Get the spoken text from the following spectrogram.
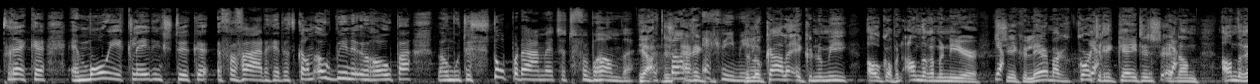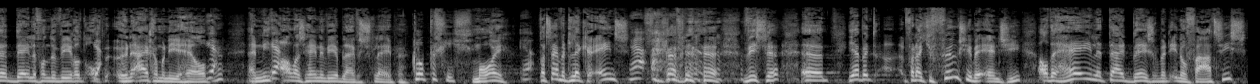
trekken en mooie kledingstukken vervaardigen. Dat kan ook binnen Europa, maar we moeten stoppen daar met het verbranden. Ja, dat dus kan eigenlijk echt niet meer. de lokale economie ook op een andere manier Ja. circulair maken. Kortere Ja. ketens en Ja. dan andere delen van de wereld op hun eigen manier helpen. En niet alles heen en weer blijven slepen. Klopt precies. Mooi. Wat zijn we het lekker eens? Ja. Wisse, eh, jij bent vanuit je functie bij Engie al de hele tijd bezig met innovaties.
